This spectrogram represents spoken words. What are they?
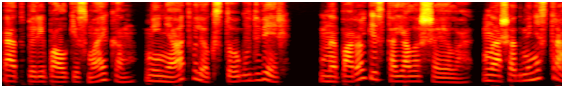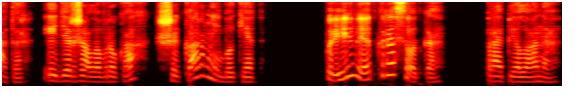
От перепалки с Майком меня отвлек стук в дверь. На пороге стояла Шейла, наш администратор, и держала в руках шикарный букет. «Привет, красотка!» — пропела она.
